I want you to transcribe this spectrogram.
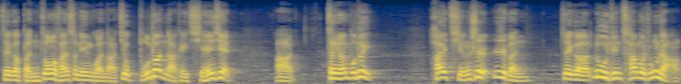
这个本庄繁司令官呢，就不断的给前线。啊，增援部队，还请示日本这个陆军参谋总长，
